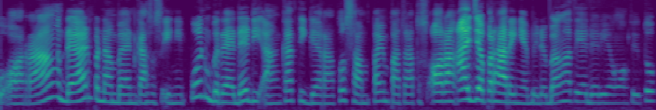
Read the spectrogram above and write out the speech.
orang dan penambahan kasus ini pun berada di angka 300 sampai 400 orang aja per harinya. Beda banget ya dari yang waktu itu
